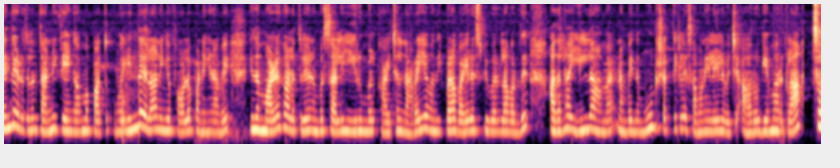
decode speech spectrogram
எந்த இடத்துலையும் தண்ணி தேங்காமல் பார்த்துக்கோங்க இந்த இதெல்லாம் நீங்கள் ஃபாலோ பண்ணிங்கனாவே இந்த மழை காலத்துலேயும் நம்ம சளி இருமல் காய்ச்சல் நிறைய வந்து இப்போலாம் வைரஸ் ஃபீவர்லாம் வருது. அதெல்லாம் இல்லாமல் நம்ம இந்த மூன்று சக்திகளை சமநிலையில் வச்சு ஆரோக்கியமாக இருக்கலாம். ஸோ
